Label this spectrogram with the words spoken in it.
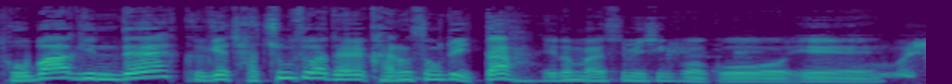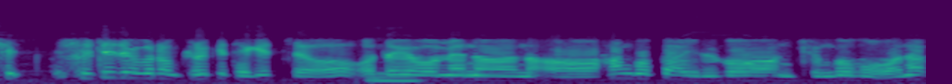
도박인데 그게 자충수가 될 가능성도 있다. 이런 말씀이신 거고. 예. 뭐 시- 실 질적으로는 그렇게 되겠죠. 어떻게 음. 보면은 어, 한국과 일본, 중국은 워낙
